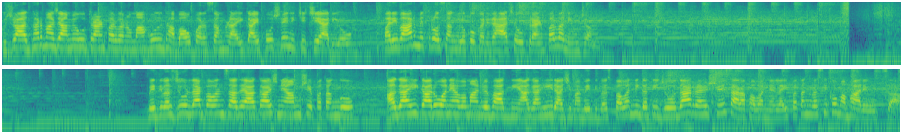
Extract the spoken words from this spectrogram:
ગુજરાતભરમાં જામ્યો ઉત્તરાયણ પર્વનો માહોલ ધાબા ઉપર સંભળાઈ કાયપો છે નીચી ચિયારીઓ પરિવાર, મિત્રો સંગ લોકો કરી રહ્યા છે ઉત્તરાયણ પર્વની ઉજવણી. બે દિવસ જોરદાર પવન સાથે આકાશને આમશે પતંગો. આગાહીકારો અને હવામાન વિભાગની આગાહી, રાજ્યમાં બે દિવસ પવનની ગતિ જોરદાર રહેશે, સારા પવનને લઈ પતંગ રસિકોમાં ભારે ઉત્સાહ.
